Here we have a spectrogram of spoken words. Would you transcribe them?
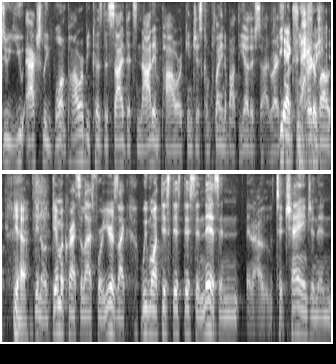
do you actually want power because the side that's not in power can just complain about the other side right Yeah, like we heard about Yeah. you know democrats the last four years like we want this this this and this and, and uh, to change and then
